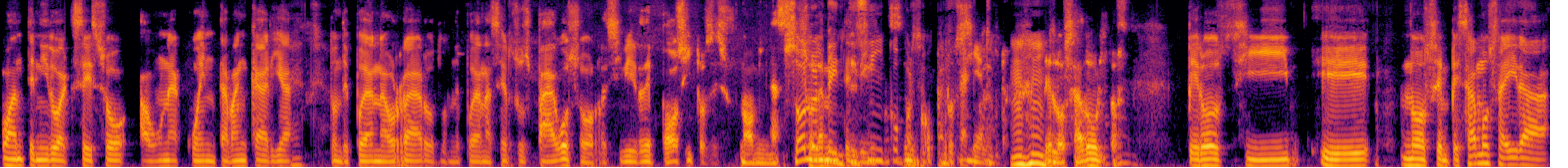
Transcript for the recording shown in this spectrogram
o han tenido acceso a una cuenta bancaria donde puedan ahorrar o donde puedan hacer sus pagos o recibir depósitos de sus nóminas. Solo el 25%, de los adultos pero si eh, nos empezamos a ir a,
